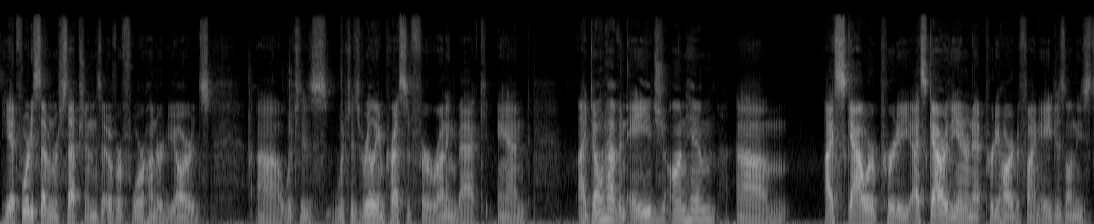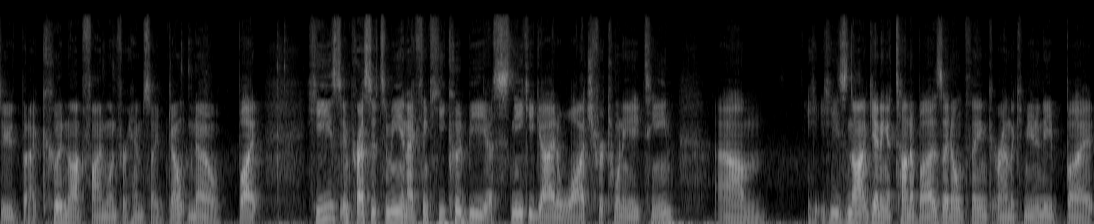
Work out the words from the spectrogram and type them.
he had 47 receptions, over 400 yards, uh, which is which is really impressive for a running back. And I don't have an age on him. Um, I scour pretty I scour the internet pretty hard to find ages on these dudes, but I could not find one for him, so I don't know. But he's impressive to me, and I think he could be a sneaky guy to watch for 2018. Um, he's not getting a ton of buzz, I don't think, around the community, but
